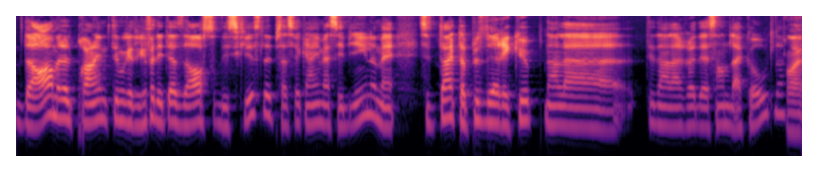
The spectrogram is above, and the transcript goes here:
dehors. Mais là, le problème, tu sais, moi, j'ai déjà fait des tests dehors sur des cyclistes, là, puis ça se fait quand même assez bien. Là, mais c'est tout le temps que tu as plus de récup dans la, dans la redescente de la côte. Là. Ouais.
